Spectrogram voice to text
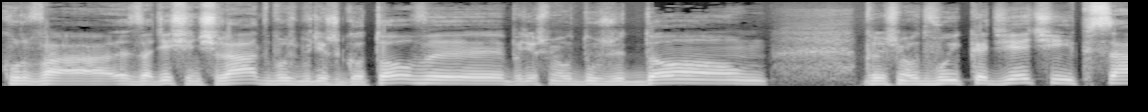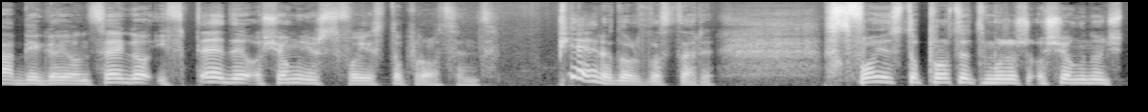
kurwa za 10 lat, bo już będziesz gotowy, będziesz miał duży dom, będziesz miał dwójkę dzieci, psa biegającego i wtedy osiągniesz swoje 100%. Pierdol to stary. Swoje 100% możesz osiągnąć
